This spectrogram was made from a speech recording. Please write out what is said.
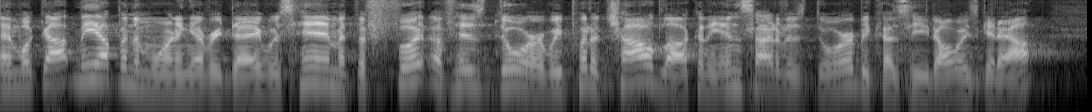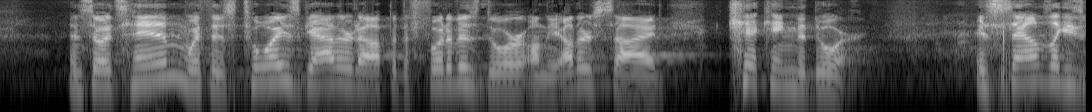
And what got me up in the morning every day was him at the foot of his door. We put a child lock on the inside of his door because he'd always get out. And so it's him with his toys gathered up at the foot of his door on the other side, kicking the door. It sounds like he's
